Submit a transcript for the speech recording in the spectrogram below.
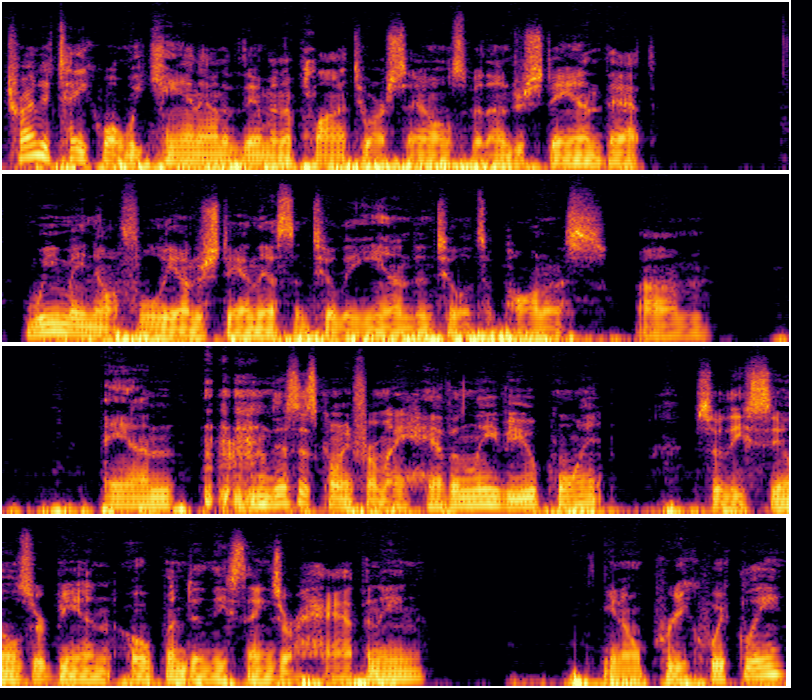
try to take what we can out of them and apply to ourselves, but understand that we may not fully understand this until the end, until it's upon us. Um, and this is coming from a heavenly viewpoint. So these seals are being opened and these things are happening, you know, pretty quickly.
